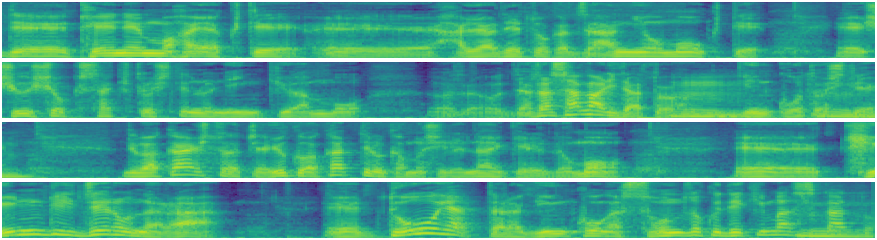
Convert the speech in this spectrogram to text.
で定年も早くて、えー早出とか残業も多くて、えー就職先としての人気はもうだだ下がりだと、銀行として、で。若い人たちはよく分かってるかもしれないけれども、えー金利ゼロなら、えーどうやったら銀行が存続できますかと、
